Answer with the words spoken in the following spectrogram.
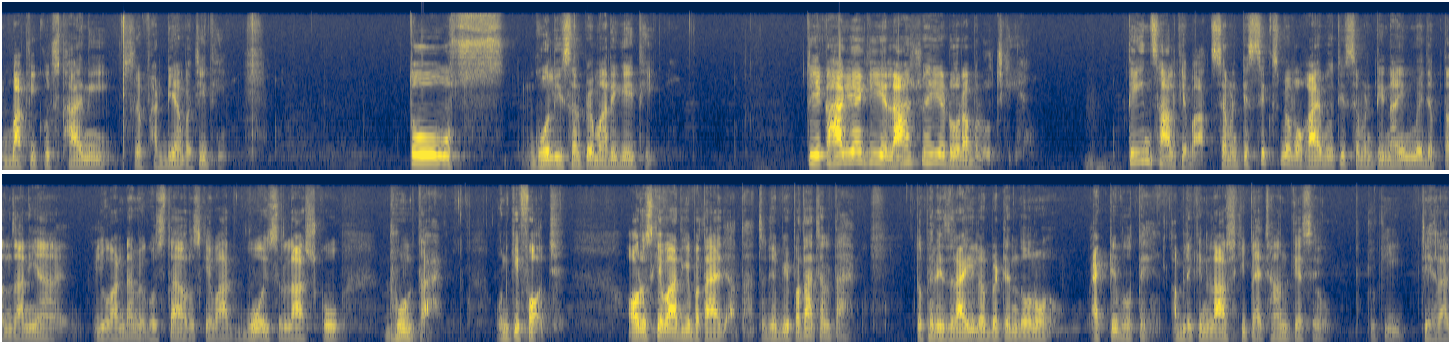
बाकी कुछ था नहीं, सिर्फ़ हड्डियाँ बची थी। तो उस गोली सर पे मारी गई थी। तो ये कहा गया कि ये लाश जो है, ये डोरा बलोच की है। तीन साल के बाद 76 में वो गायब हुई थी 79 में जब तंजानिया, युगांडा में घुसता है और उसके बाद वो इस लाश को ढूंढता है, उनकी फ़ौज। और उसके बाद ये बताया जाता है। तो जब ये पता चलता है तो फिर इसराइल और ब्रिटेन दोनों एक्टिव होते हैं। अब लेकिन लाश की पहचान कैसे हो? क्योंकि चेहरा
